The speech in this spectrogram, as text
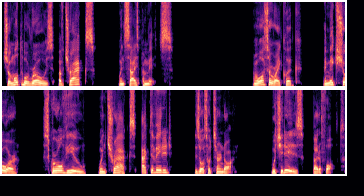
show multiple rows of tracks when size permits. And we'll also right click and make sure scroll view when tracks activated is also turned on which it is by default.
